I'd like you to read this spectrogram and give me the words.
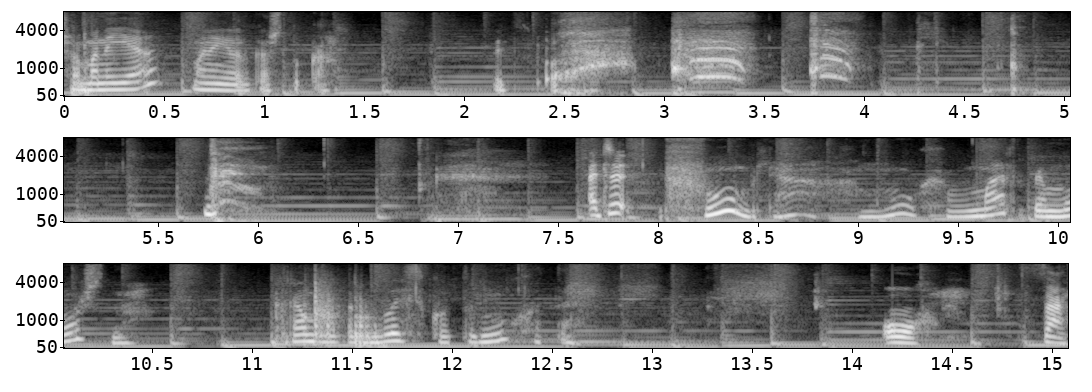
Що в мене є? У мене є така штука. А чи. Фу, бля, муха, вмерти можна. Треба так близько то нюхати. О, все.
